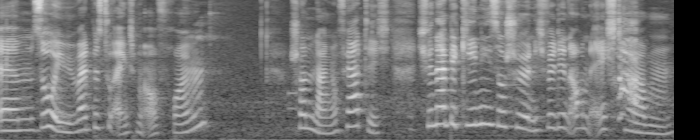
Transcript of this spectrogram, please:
Ähm, Zoe, wie weit bist du eigentlich mal aufräumen? Schon lange fertig. Ich finde der Bikini so schön. Ich will den auch in echt haben.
